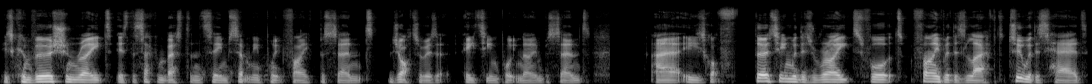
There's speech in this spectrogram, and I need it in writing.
His conversion rate is the second best in the team, 17.5%. Jota is at 18.9%. Uh, he's got 13 with his right foot, 5 with his left, 2 with his head,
